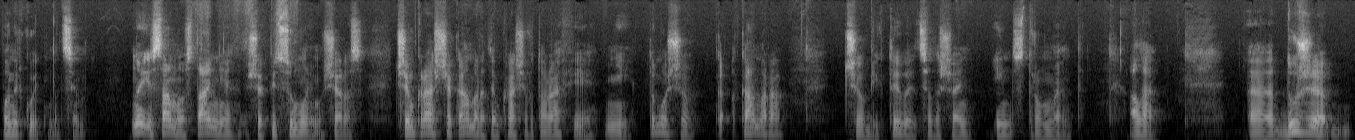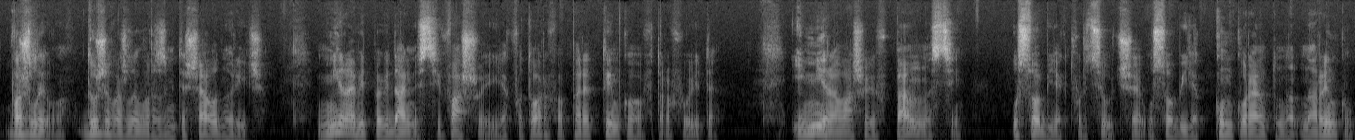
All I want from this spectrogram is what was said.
Поміркуйте над цим. Ну і саме останнє, що підсумуємо ще раз: чим краща камера, тим краще фотографії ні. Тому що камера чи об'єктиви це лише інструмент. Але е, дуже важливо, дуже важливо розуміти ще одну річ: міра відповідальності вашої як фотографа перед тим, кого фотографуєте, і міра вашої впевненості у собі як творцю, чи у собі як конкуренту на, на ринку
